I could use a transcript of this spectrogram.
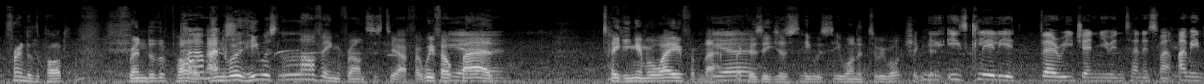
Fr- friend of the pod. Friend of the pod, How and much- he was loving Francis Tiafoe. We felt Yeah. bad taking him away from that Yeah. because he just he was he wanted to be watching it. he's clearly a very genuine tennis fan. I mean,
